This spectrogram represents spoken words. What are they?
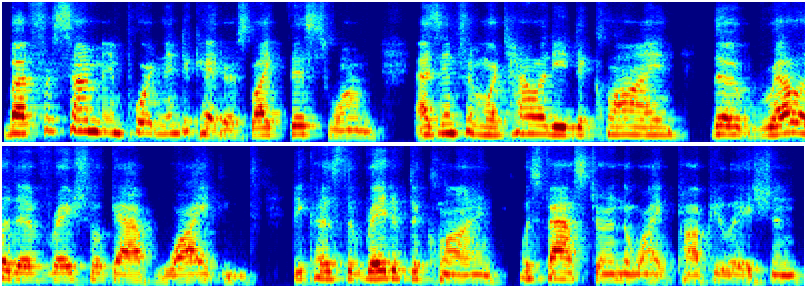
But for some important indicators like this one, as infant mortality declined, the relative racial gap widened because the rate of decline was faster in the white population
